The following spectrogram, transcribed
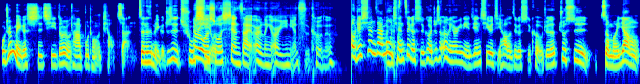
我觉得每个时期都有它不同的挑战，真的是每个就是初期。那如果说现在二零二一年此刻呢？我觉得现在目前这个时刻，就是二零二一年今天七月几号的这个时刻，我觉得就是怎么样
